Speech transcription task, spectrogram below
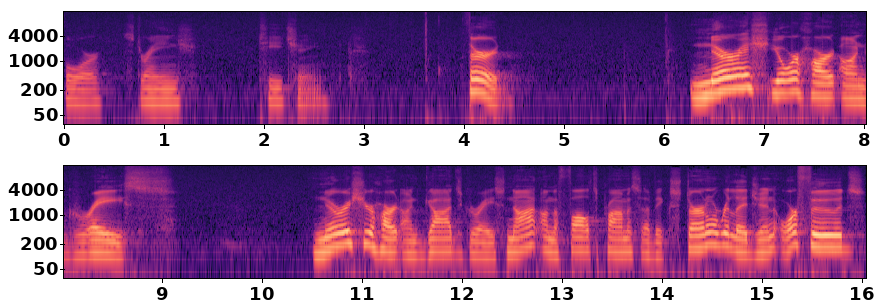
for strange teaching. Third, nourish your heart on grace Nourish your heart on God's grace, not on the false promise of external religion or foods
